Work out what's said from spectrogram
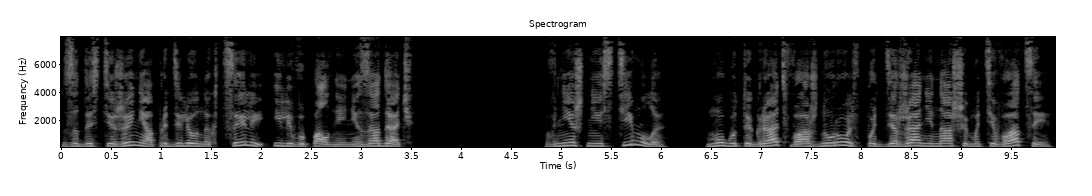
за достижение определенных целей или выполнение задач. Внешние стимулы могут играть важную роль в поддержании нашей мотивации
